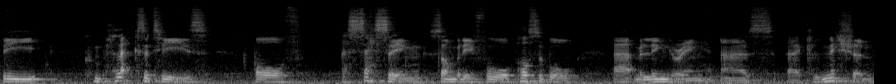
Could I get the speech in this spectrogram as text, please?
the complexities of assessing somebody for possible uh, malingering as a clinician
